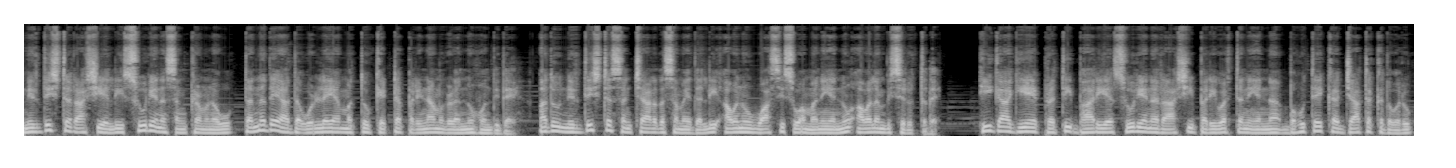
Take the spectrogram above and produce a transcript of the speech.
ನಿರ್ದಿಷ್ಟ ರಾಶಿಯಲ್ಲಿ ಸೂರ್ಯನ ಸಂಕ್ರಮಣವು ತನ್ನದೇ ಆದ ಒಳ್ಳೆಯ ಮತ್ತು ಕೆಟ್ಟ ಪರಿಣಾಮಗಳನ್ನು ಹೊಂದಿದೆ. ಅದು ನಿರ್ದಿಷ್ಟ ಸಂಚಾರದ ಸಮಯದಲ್ಲಿ ಅವನು ವಾಸಿಸುವ ಮನೆಯನ್ನು ಅವಲಂಬಿಸಿರುತ್ತದೆ. ಹೀಗಾಗಿಯೇ ಪ್ರತಿ ಬಾರಿಯ ಸೂರ್ಯನ ರಾಶಿ ಪರಿವರ್ತನೆಯನ್ನ ಬಹುತೇಕ ಜಾತಕದವರು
